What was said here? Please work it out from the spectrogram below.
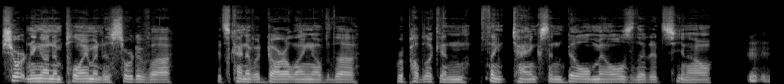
shortening unemployment is sort of a it's kind of a darling of the Republican think tanks and Bill Mills that it's you know mm-hmm.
